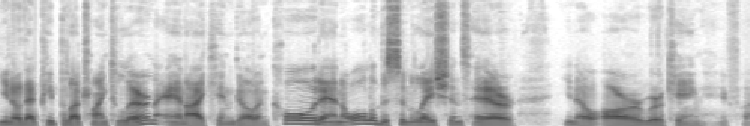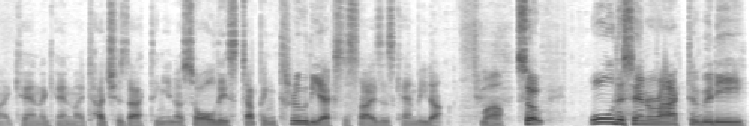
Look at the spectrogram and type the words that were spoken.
you know, that people are trying to learn. And I can go and code, and all of the simulations here, you know, are working. If I can, again, my touch is acting, you know, so all these stepping through the exercises can be done. Wow. So all this interactivity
